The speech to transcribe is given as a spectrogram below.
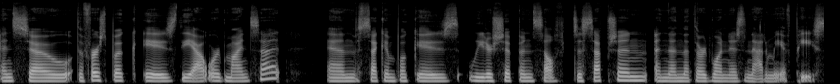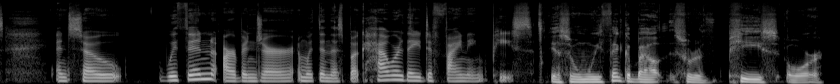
And so the first book is The Outward Mindset, and the second book is Leadership and Self Deception, and then the third one is Anatomy of Peace. And so within Arbinger and within this book, how are they defining peace? Yeah, so when we think about sort of peace or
